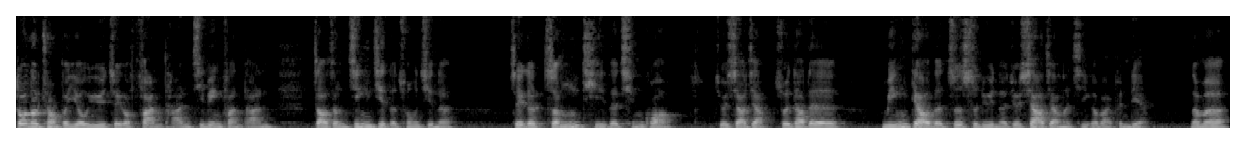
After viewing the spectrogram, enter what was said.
Donald Trump 由于这个反弹，疾病反弹，造成经济的冲击呢，这个整体的情况就下降，所以他的民调的支持率呢就下降了几个百分点。那么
